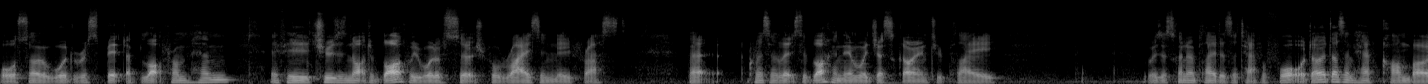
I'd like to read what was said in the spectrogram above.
also would respect a block from him. If he chooses not to block, we would have searched for Rising Knee Thrust. But Chris lets to block, and then we're just going to play. We're just going to play this attack for 4. Although it doesn't have combo,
